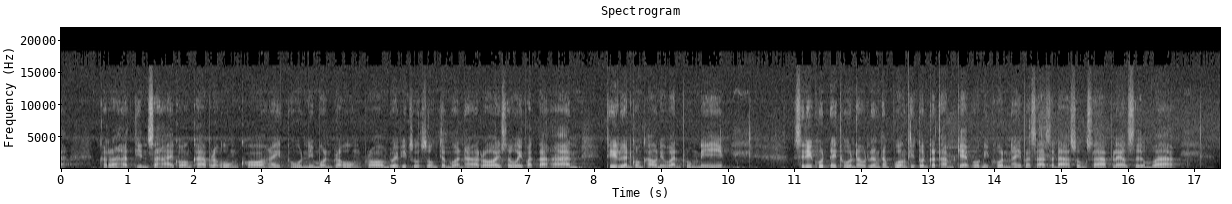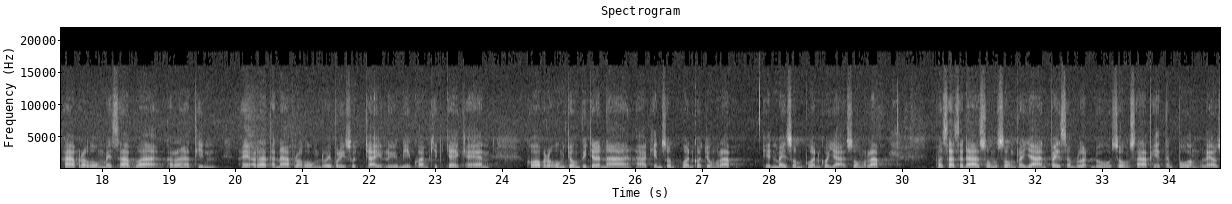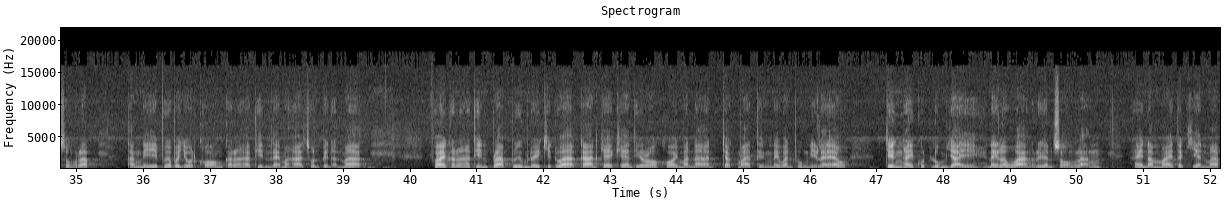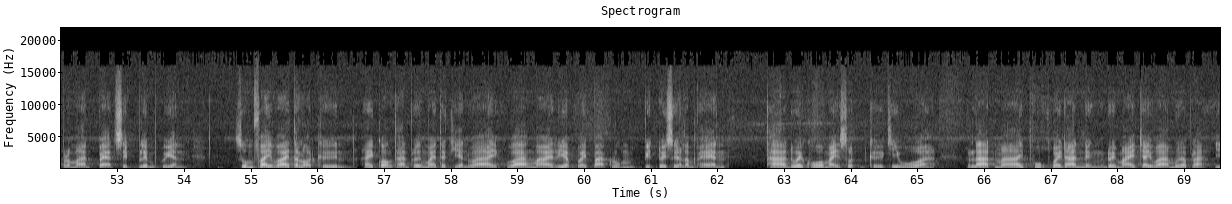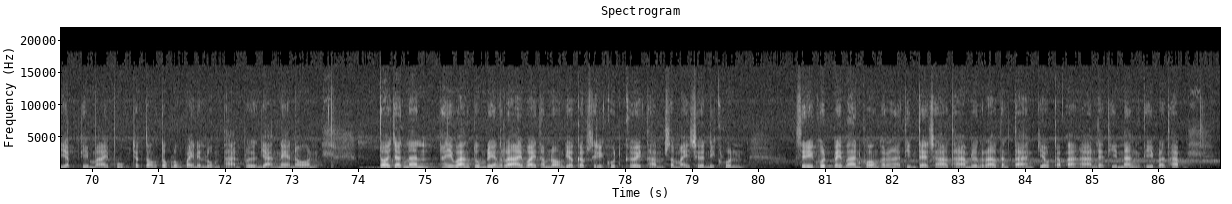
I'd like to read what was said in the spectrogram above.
ครหัตินสหายของข้าพระองค์ขอให้ทูลนิมนต์พระองค์พร้อมด้วยภิกษุสงฆ์จำนวนห้าร้อยเสวยพัตตาหาร ที่เรือนของเขาในวันพรุ่งนี้ สิริคุตได้ทูลเล่าเรื่องทั้งปวงที่ตนกระทำแก่พวกนิคนให้พระศาสดาทรงทราบแล้วเสริมว่า ถ้าพระองค์ไม่ทราบว่าครหทิน ให้อาราธนาพระองค์ด้วยบริสุทธิ์ใจหรือมีความคิดแก้แค้น ขอพระองค์จงพิจารณาหากเห็นสมควรก็จงรับ เห็นไม่สมควรก็อย่าทรงรับ พระศาสดาทรงส่งพระยานไปสำรวจดูทรงทราบเหตุทั้งปวงแล้วทรงรับ ทั้งนี้เพื่อประโยชน์ของครหทินและมหาชนเป็นอันมาก ฝ่ายคราทินปราบปลื้มด้วยคิดว่าการแก้แค้นที่รอคอยมานานจักมาถึงในวันพรุ่งนี้แล้ว จึงให้ขุดหลุมใหญ่ในระหว่างเรือนสองหลัง ให้นำไม้ตะเคียนมาประมาณ 80 เล่มเกวียนสุมไฟไว้ตลอดคืน ให้กองฐานเพลิงไม้ตะเคียนไว้ วางไม้เรียบไว้ปากหลุม ปิดด้วยเสือลำแพน ทาด้วยโคไมสดคือขี้วัว ลาดไม้ผุไว้ด้านหนึ่ง ด้วยหมายใจว่าเมื่อพระเหยียบที่ไม้ผุจะต้องตกลงไปในหลุมฐานเพลิงอย่างแน่นอน ต่อจากนั้นให้วางตุ่มเรียงรายไว้ทำนองเดียวกับสิริคุตเคยทำสมัยเชิญนิครนสิริคุตไปบ้านของพระราทินแต่เช้าถามเรื่องราวต่างๆ เกี่ยวกับอาหารและที่นั่งที่ประทับ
